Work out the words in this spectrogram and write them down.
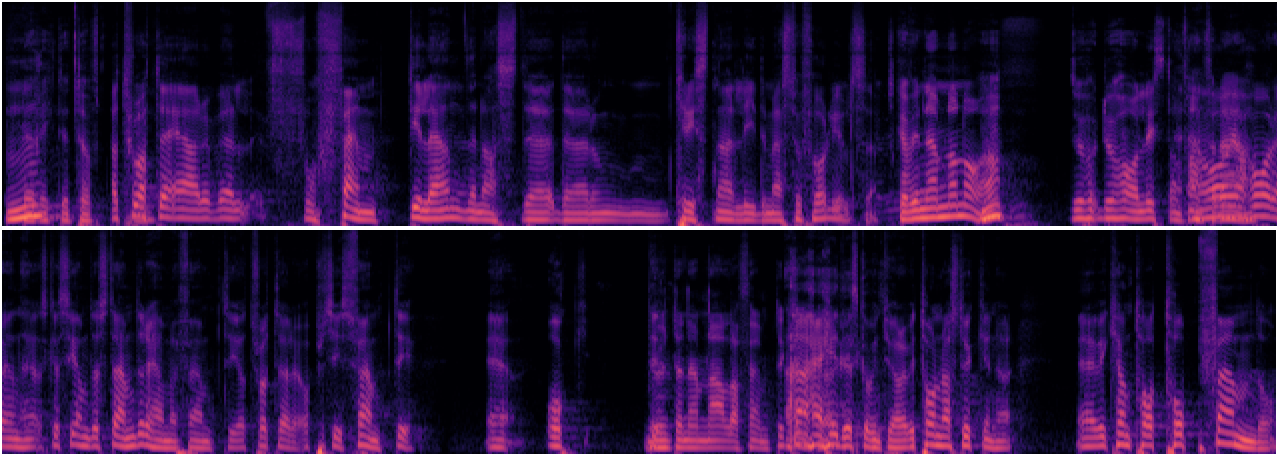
det Mm. är riktigt tufft. Jag tror att det är väl från 50 ländernas där, där de kristna lider mest förföljelse. Ska vi nämna några? Mm. Du, du har listan framför Ja, dig. jag här. har en här. Jag ska se om det stämde det här med 50. Jag tror att det är det. Ja, precis 50. Eh, och Du vill inte nämna alla 50 kanske? Nej, det ska vi inte göra. Vi tar några stycken här. Eh, vi kan ta topp fem då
